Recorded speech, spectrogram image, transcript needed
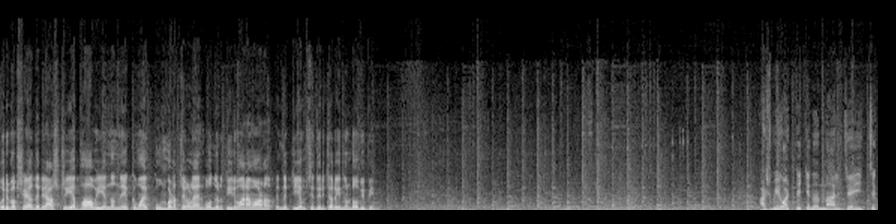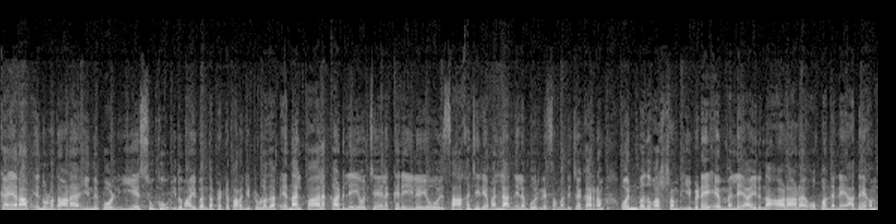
ഒരുപക്ഷെ അത് രാഷ്ട്രീയ ഭാവി എന്നേക്കുമായി കൂമ്പടച്ചു കളയാൻ പോകുന്ന ഒരു തീരുമാനമാണ് എന്ന് ടി എം സി തിരിച്ചറിയുന്നുണ്ടോ വിപിൻ? അഷ്മി ഒറ്റയ്ക്ക് നിന്നാൽ ജയിച്ച് കയറാം എന്നുള്ളതാണ് ഇന്നിപ്പോൾ ഇ എ സുഗു ഇതുമായി ബന്ധപ്പെട്ട് പറഞ്ഞിട്ടുള്ളത്. എന്നാൽ പാലക്കാടിലെയോ ചേലക്കരയിലെയോ ഒരു സാഹചര്യമല്ല നിലമ്പൂരിനെ സംബന്ധിച്ച് കാരണം ഒൻപത് വർഷം ഇവിടെ എം എൽ എ ആയിരുന്ന ആളാണ്. ഒപ്പം തന്നെ അദ്ദേഹം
